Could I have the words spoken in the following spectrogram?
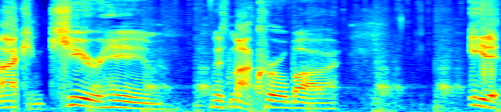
I can cure him with my crowbar. Eat it.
